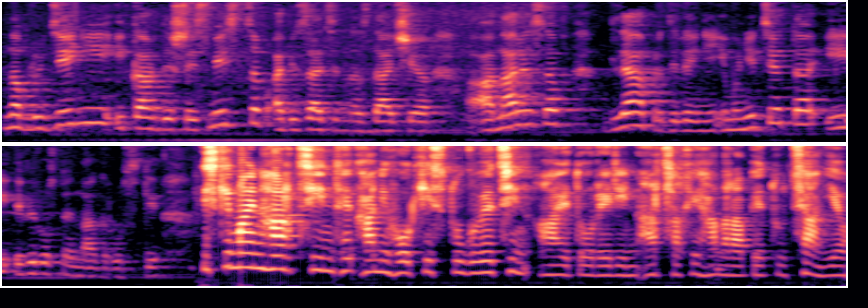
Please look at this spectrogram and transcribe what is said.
наблюдений и каждые 6 месяцев обязательно сдача анализов для определения иммунитета и вирусной нагрузки. Իսկ իմ այն հարցին, թե քանի հոգի ստուգվեցին այդ օրերին Արցախի հանրապետության եւ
